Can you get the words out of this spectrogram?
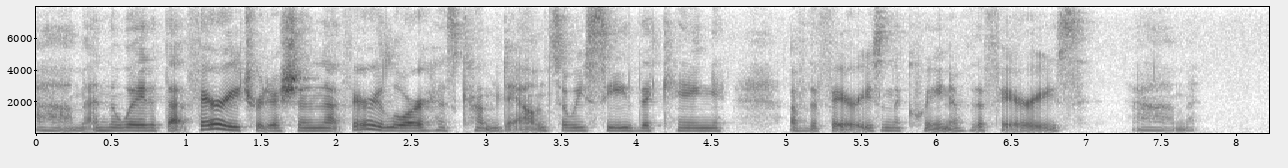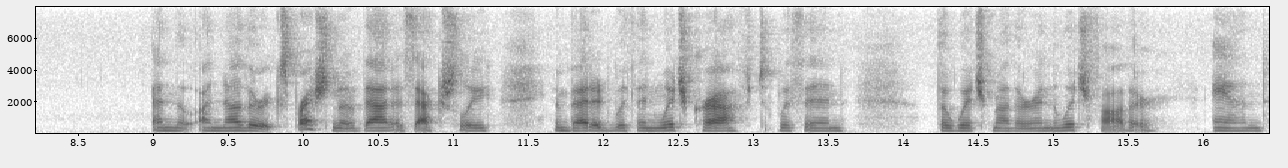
um, and the way that that fairy tradition, that fairy lore has come down. So we see the king of the fairies and the queen of the fairies. Um, and the, another expression of that is actually embedded within witchcraft, within the witch mother and the witch father. And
